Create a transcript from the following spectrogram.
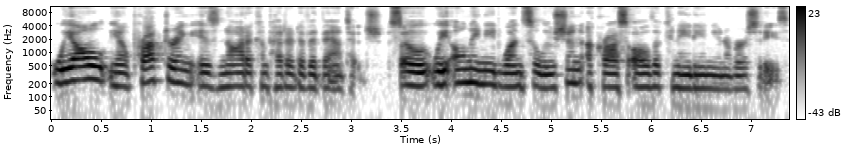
We all, you know, proctoring is not a competitive advantage. So we only need one solution across all the Canadian universities.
